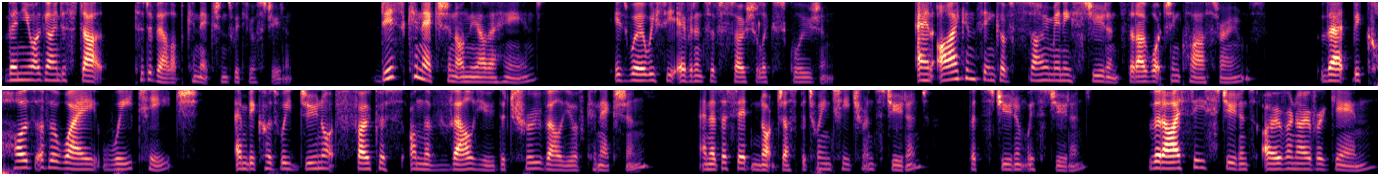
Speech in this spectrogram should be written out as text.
then you are going to start to develop connections with your students. Disconnection, on the other hand, is where we see evidence of social exclusion. And I can think of so many students that I watch in classrooms that because of the way we teach and because we do not focus on the value, the true value of connection, and as I said, not just between teacher and student, but student with student, that I see students over and over again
